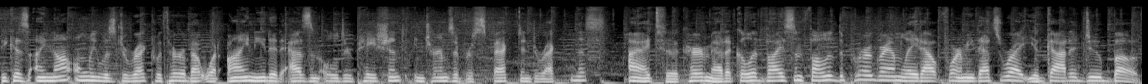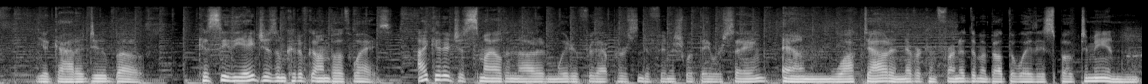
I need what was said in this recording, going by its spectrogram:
because I not only was direct with her about what I needed as an older patient in terms of respect and directness, I took her medical advice and followed the program laid out for me. That's right, you gotta do both. You gotta do both. Because, see, the ageism could have gone both ways. I could have just smiled and nodded and waited for that person to finish what they were saying and walked out and never confronted them about the way they spoke to me and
